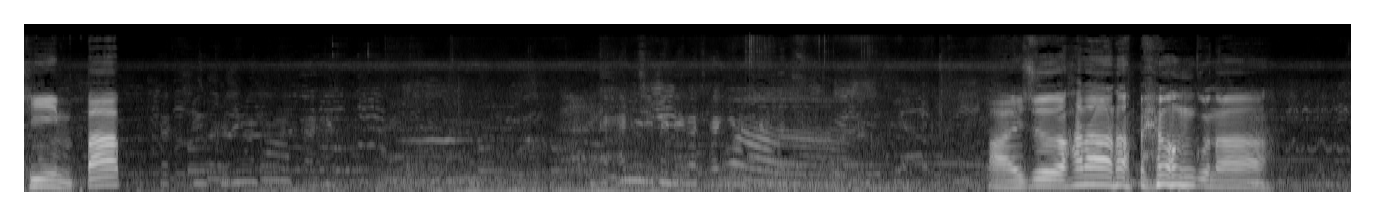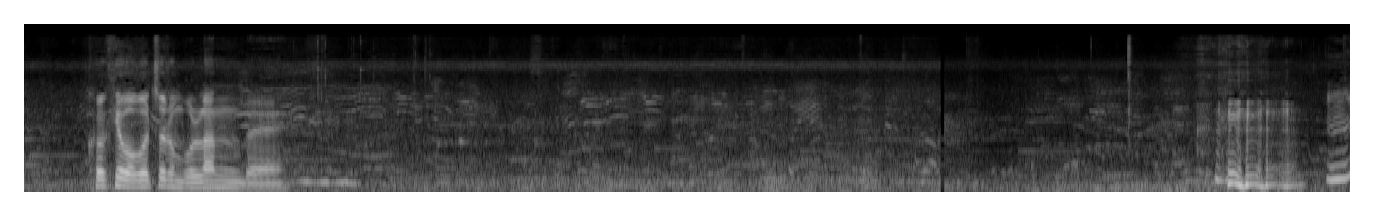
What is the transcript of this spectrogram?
김밥 아 유주 하나하나 빼먹는구나 그렇게 먹을 줄은 몰랐는데 응?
